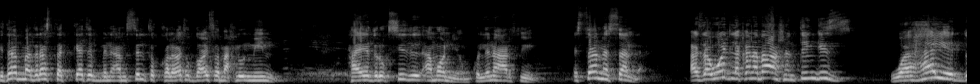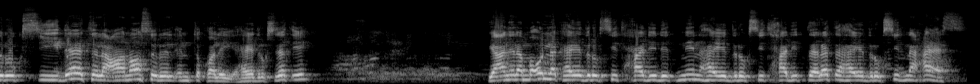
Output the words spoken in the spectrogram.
كتاب مدرستك كاتب من أمثلة القلويات الضعيفة محلول مين؟ هيدروكسيد الأمونيوم كلنا عارفين استنى استنى. أزود لك أنا بقى عشان تنجز. وهيدروكسيدات العناصر الانتقالية. هيدروكسيدات إيه؟ يعني لما أقول لك هيدروكسيد حديد 2 هيدروكسيد حديد 3 هيدروكسيد نحاس.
